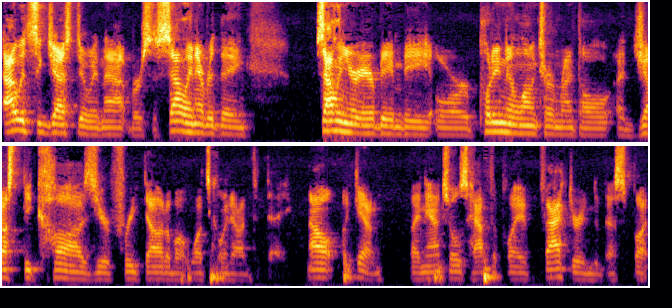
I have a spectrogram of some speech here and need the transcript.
I would suggest doing that versus selling everything, selling your Airbnb or putting in a long term rental uh, just because you're freaked out about what's going on today. Now, again, financials have to play a factor into this. But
